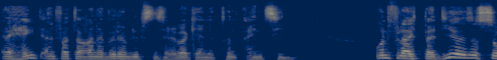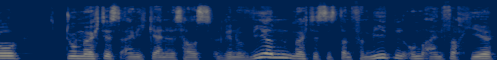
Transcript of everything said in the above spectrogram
er hängt einfach daran, er würde am liebsten selber gerne drin einziehen. Und vielleicht bei dir ist es so, du möchtest eigentlich gerne das Haus renovieren, möchtest es dann vermieten, um einfach hier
